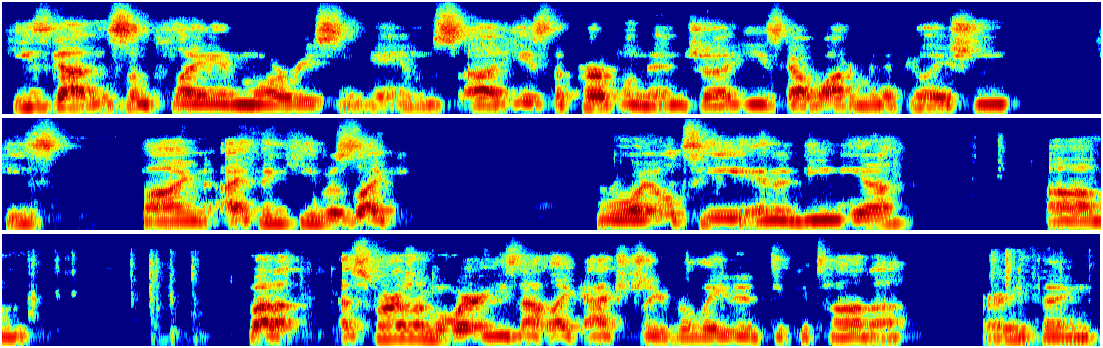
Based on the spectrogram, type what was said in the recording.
he's gotten some play in more recent games. Uh, he's the purple ninja. He's got water manipulation. He's fine. I think he was like royalty in Edenia. Um, but as far as I'm aware, he's not like actually related to Katana or anything.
